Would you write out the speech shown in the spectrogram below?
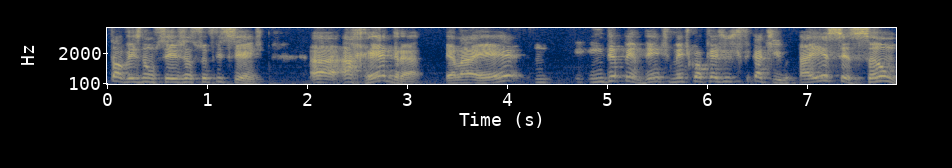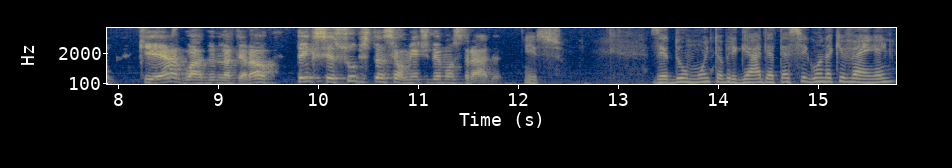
talvez não seja suficiente. A, a regra, ela é independentemente de qualquer justificativa. A exceção, que é a guarda unilateral, tem que ser substancialmente demonstrada. Isso. Zedu, muito obrigada e até segunda que vem, hein?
